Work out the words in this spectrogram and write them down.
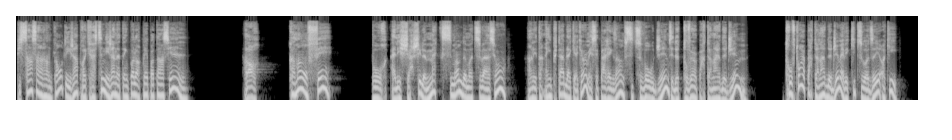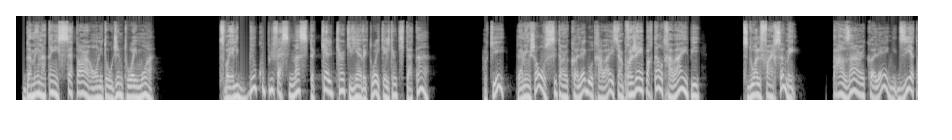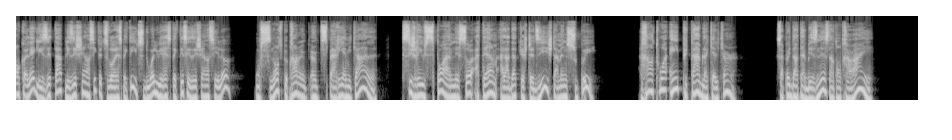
Puis sans s'en rendre compte, les gens procrastinent, les gens n'atteignent pas leur plein potentiel. Alors, comment on fait pour aller chercher le maximum de motivation en étant imputable à quelqu'un, mais c'est par exemple, si tu vas au gym, c'est de trouver un partenaire de gym. Trouve-toi un partenaire de gym avec qui tu vas dire, OK, demain matin, 7 heures, on est au gym, toi et moi. Tu vas y aller beaucoup plus facilement si tu as quelqu'un qui vient avec toi et quelqu'un qui t'attend. OK? La même chose si tu as un collègue au travail, c'est un projet important au travail, puis tu dois le faire seul, mais parle-en à un collègue. Dis à ton collègue les étapes, les échéanciers que tu vas respecter et tu dois lui respecter ces échéanciers-là. Ou sinon, tu peux prendre un, petit pari amical. Si je réussis pas à amener ça à terme à la date que je te dis, je t'amène souper. Rends-toi imputable à quelqu'un. Ça peut être dans ta business, dans ton travail.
